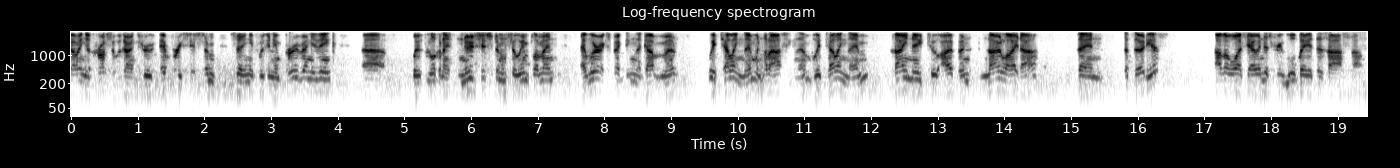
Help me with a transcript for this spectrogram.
going across it. We're going through every system, seeing if we can improve anything. Uh, we're looking at new systems to implement, and we're expecting the government. We're telling them, we're not asking them, we're telling them they need to open no later than the 30th. Otherwise, our industry will be a disaster.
